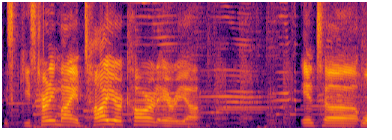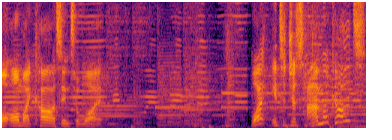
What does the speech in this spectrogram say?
He's, he's turning my entire card area into... Well, all my cards into what? What? Into just hammer cards?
